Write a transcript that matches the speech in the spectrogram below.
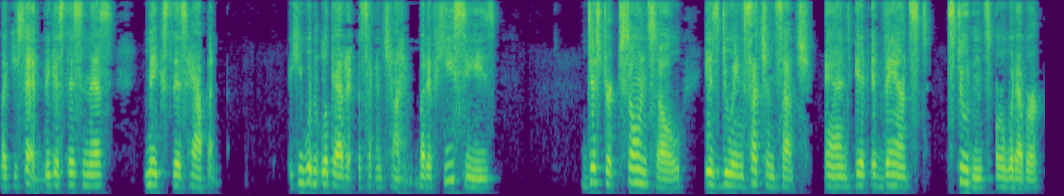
like you said, biggest this and this, makes this happen. He wouldn't look at it a second time. But if he sees district so-and-so is doing such and such and it advanced students or whatever,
